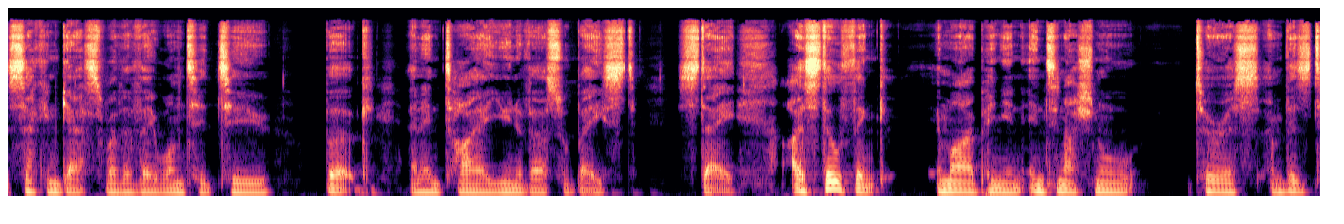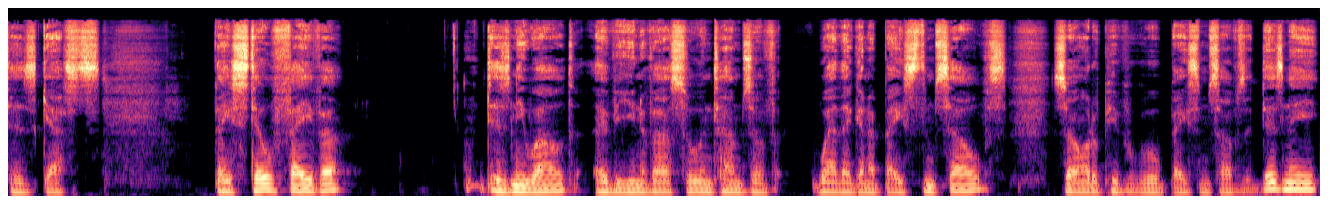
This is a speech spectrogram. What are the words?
second guess whether they wanted to book an entire universal based stay. I still think, in my opinion, international tourists and visitors, guests, they still favor Disney World over Universal in terms of where they're going to base themselves. So a lot of people will base themselves at Disney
